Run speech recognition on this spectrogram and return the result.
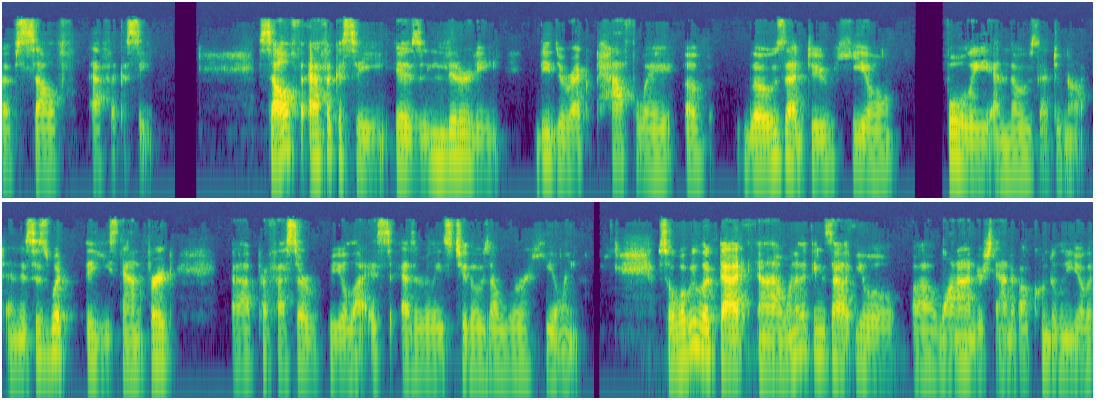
of self efficacy. Self efficacy is literally the direct pathway of those that do heal fully and those that do not. And this is what the Stanford uh, professor realized as it relates to those that were healing. So, what we looked at, uh, one of the things that you'll uh, want to understand about Kundalini Yoga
